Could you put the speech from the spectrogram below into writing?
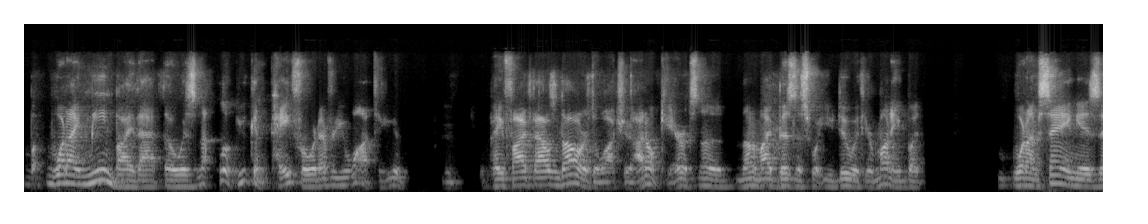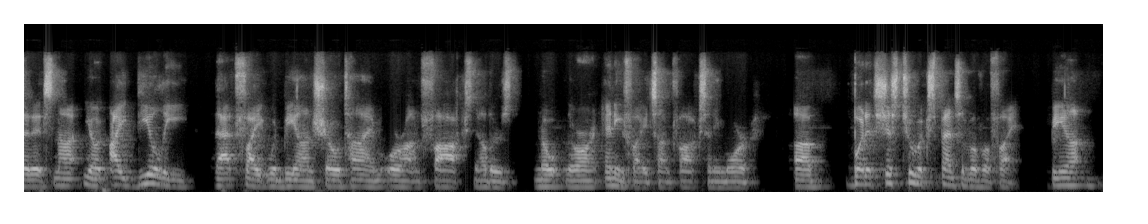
But what I mean by that, though, is not look. You can pay for whatever you want to. You, pay five thousand dollars to watch it. I don't care. It's not, none of my business what you do with your money. But what I'm saying is that it's not. You know, ideally, that fight would be on Showtime or on Fox. Now, there's no, there aren't any fights on Fox anymore. Uh, but it's just too expensive of a fight. Beyond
